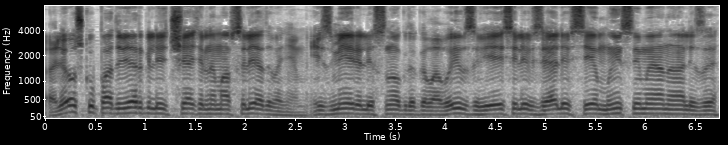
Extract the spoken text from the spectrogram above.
Алёшку подвергли тщательным обследованиям, измерили с ног до головы, взвесили, взяли все мыслимые анализы.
